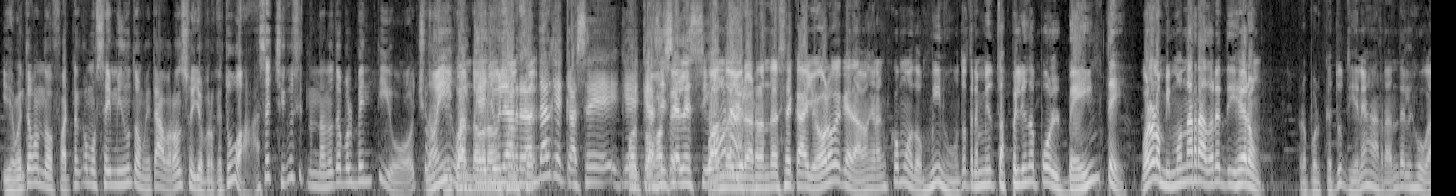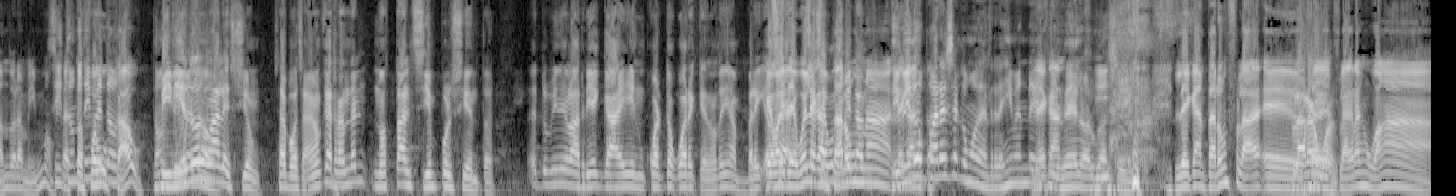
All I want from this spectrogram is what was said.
Y de momento, cuando faltan como seis minutos, mete a Bronson. Y yo, ¿pero qué tú haces, chicos, si están dándote por 28? No, Y igual cuando que Julian Randall, que casi, que, así se- se lesiona. Cuando Julian Randall se cayó, lo que quedaban eran como dos minutos, tres minutos, estás perdiendo por 20. Bueno, los mismos narradores dijeron, pero ¿por qué tú tienes a Randall jugando ahora mismo? Sí, O sea, Tom esto fue buscado. Viniendo de una lesión. O sea, porque sabemos que Randall no está al 100%. Eh, Tú vienes y la arriesgas ahí en un cuarto cuarto que no tenía break. Que, by the way, le cantaron una... le Divido canta- parece como del régimen de Fidel o algo sí, así. sí. Le cantaron fla, eh, Flagrant o sea, one. flagrant one a, a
